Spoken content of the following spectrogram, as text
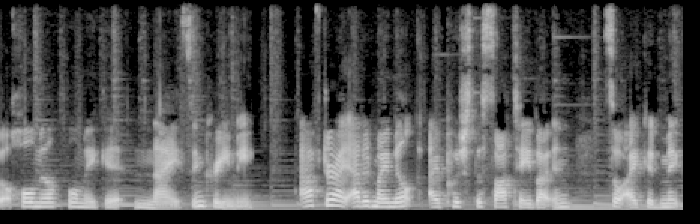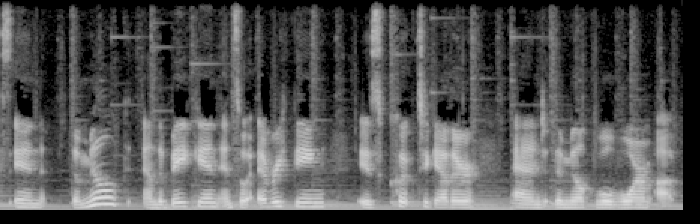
but whole milk will make it nice and creamy. After I added my milk, I pushed the saute button so I could mix in the milk and the bacon and so everything is cooked together and the milk will warm up.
